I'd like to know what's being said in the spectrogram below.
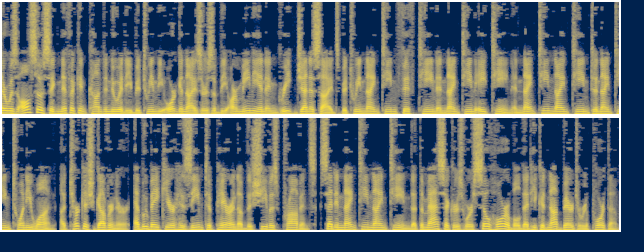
There was also significant continuity between the organizers of the Armenian and Greek genocides between 1915 and 1918 and 1919–1921. A Turkish governor, Ebubekir Hazim Tepeyran of the Sivas province, said in 1919 that the massacres were so horrible that he could not bear to report them.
